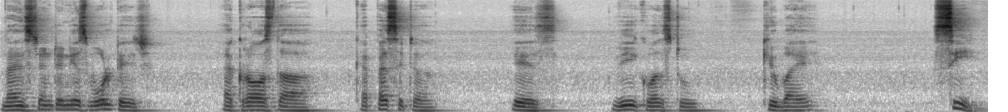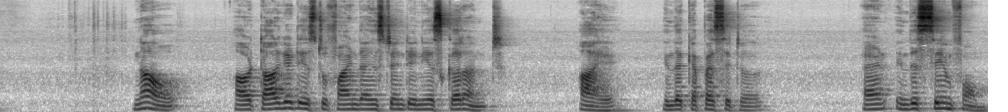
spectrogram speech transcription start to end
the instantaneous voltage across the capacitor is V equals to Q by C. Now our target is to find the instantaneous current I in the capacitor and in the same form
